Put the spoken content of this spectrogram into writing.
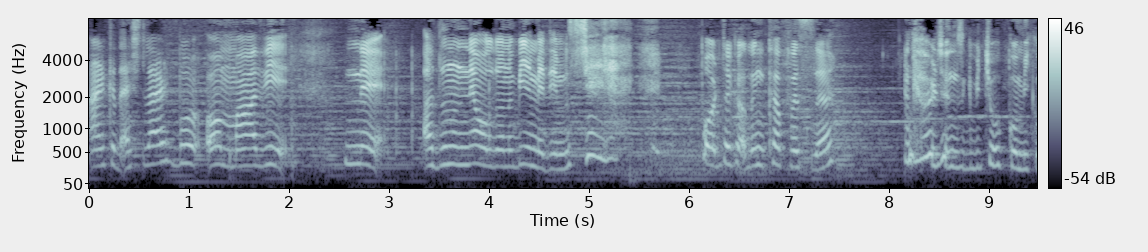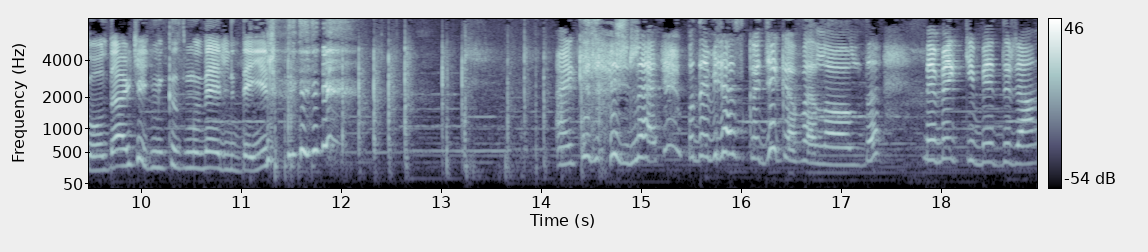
Arkadaşlar bu o mavi ne adının ne olduğunu bilmediğimiz şeyler. Portakalın kafası. Gördüğünüz gibi çok komik oldu. Erkek mi kız mı belli değil. Arkadaşlar bu da biraz koca kafalı oldu. Bebek gibi duran,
